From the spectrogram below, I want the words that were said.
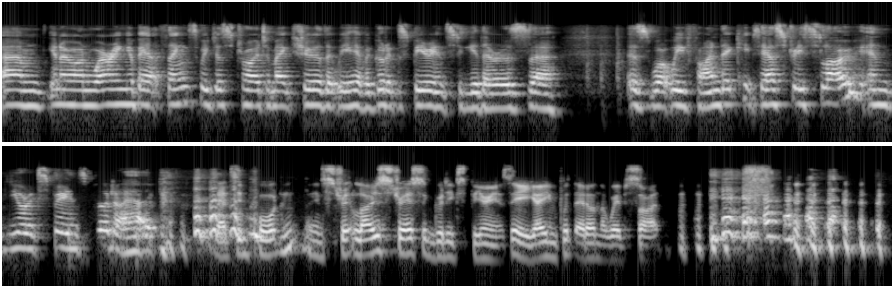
um, you know on worrying about things. We just try to make sure that we have a good experience together as uh, is what we find that keeps our stress low and your experience good, I hope. That's important. And st- low stress and good experience. There you go. You can put that on the website.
